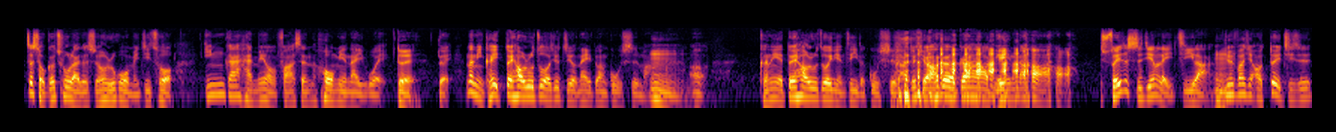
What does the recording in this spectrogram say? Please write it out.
这首歌出来的时候，如果我没记错，应该还没有发生后面那一位。对对，那你可以对号入座，就只有那一段故事嘛。嗯嗯，可能也对号入座一点自己的故事啦，就希望这个歌好好听啊。随着时间累积啦，你就会发现哦，对，其实。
